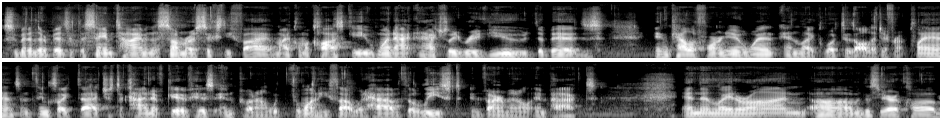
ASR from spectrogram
submitted their bids at the same time in the summer of 65 michael mccloskey went out and actually reviewed the bids in California went and like looked at all the different plans and things like that just to kind of give his input on the one he thought would have the least environmental impact. And then later on, um, the Sierra Club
